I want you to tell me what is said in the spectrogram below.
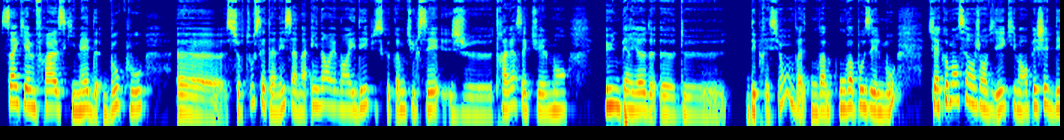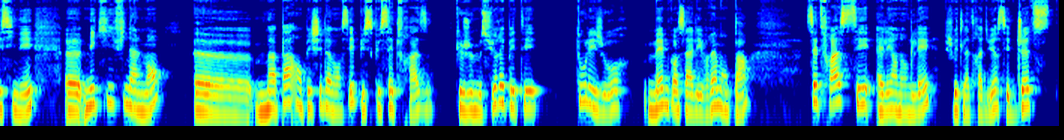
cinquième phrase qui m'aide beaucoup euh, surtout cette année, ça m'a énormément aidé puisque comme tu le sais, je traverse actuellement une période euh, de dépression, on va, on va, on va poser le mot, qui a commencé en janvier, qui m'a empêché de dessiner, euh, mais qui finalement m'a pas empêché d'avancer puisque cette phrase que je me suis répétée tous les jours, même quand ça allait vraiment pas, cette phrase c'est, elle est en anglais, je vais te la traduire, c'est just,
